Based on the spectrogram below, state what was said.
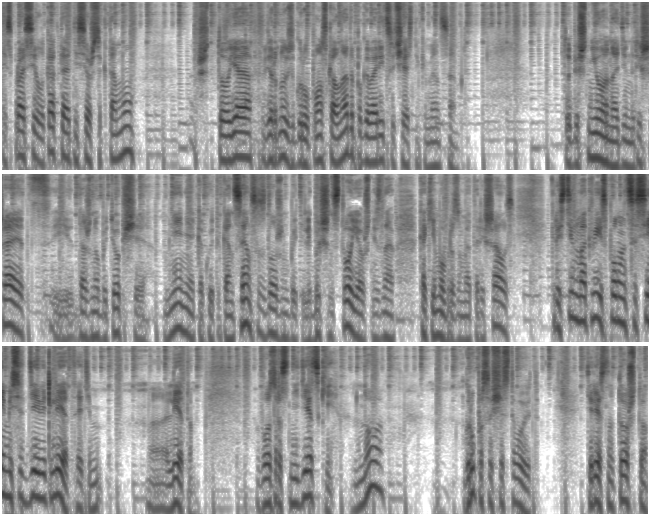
и спросила, как ты отнесешься к тому, что я вернусь в группу. Он сказал, надо поговорить с участниками ансамбля. То бишь не он один решает, и должно быть общее мнение, какой-то консенсус должен быть, или большинство, я уж не знаю, каким образом это решалось. Кристин Макви исполнится 79 лет этим э, летом. Возраст не детский, но группа существует. Интересно то, что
